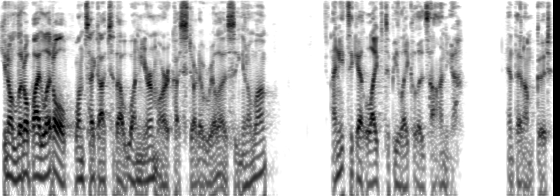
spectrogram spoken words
you know, little by little, once I got to that one year mark, I started realizing, you know what? I need to get life to be like lasagna, and then I'm good.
